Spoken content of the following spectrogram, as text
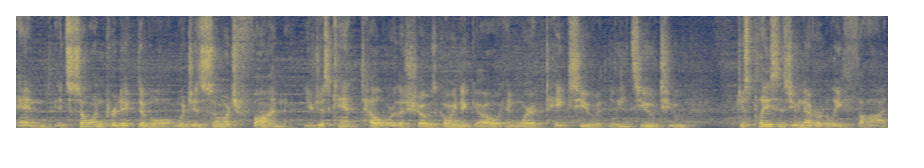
and it's so unpredictable, which is so much fun. You just can't tell where the show's going to go and where it takes you. It leads you to just places you never really thought,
